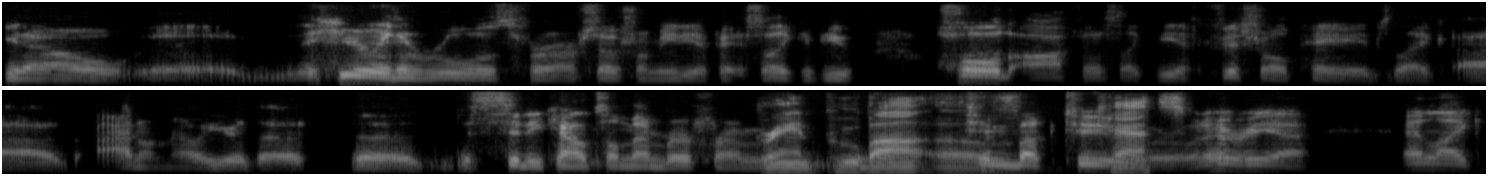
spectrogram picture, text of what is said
you know, uh, here are the rules for our social media page. So like if you hold office like the official page like uh i don't know you're the the, the city council member from Grand Poobah of Timbuktu cats. or whatever, yeah. And like,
